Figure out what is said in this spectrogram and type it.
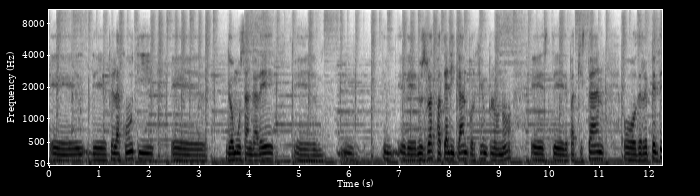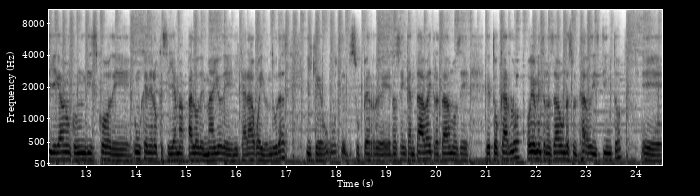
de Fela Kuti, de Omu Sangaré, eh, de Nusrat Fateh Khan, por ejemplo, ¿no? Este, de Pakistán, o de repente llegaban con un disco de un género que se llama Palo de Mayo de Nicaragua y Honduras y que uh, eh, nos encantaba y tratábamos de, tocarlo. Obviamente nos daba un resultado distinto, eh,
